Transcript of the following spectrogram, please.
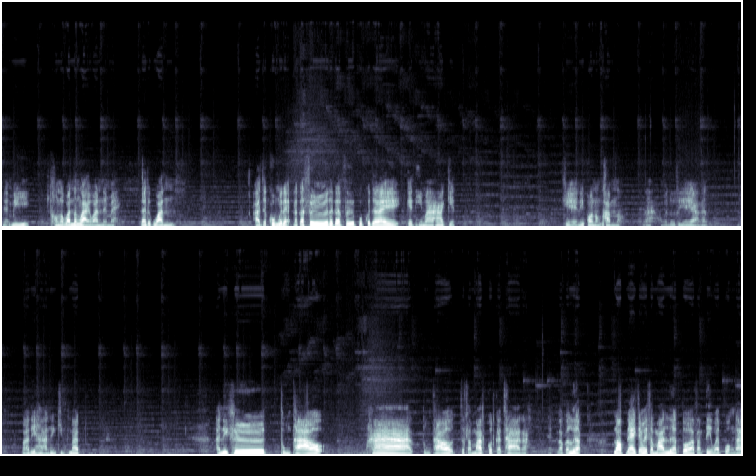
เนี่ยมี ของรางวัลตั้งหลายวันเห็นไหมได้ทุกวัน อาจจะคุ้มก็ได้ แล้วก็ซื้อถ้าเกิดซื้อปุ๊บก็จะได้เกตหิมาห้าเกตโอเค นี่พอลองคำเนาะนะมาดูสี่อย่างกันปาฏิหาริย์แห่งคริดมาสอันนี้คือถุงเท้าห้าถุงเท้าจะสามารถกดกระชานะเนี่ยเราก็เลือกรอบแรกจะไม่สามารถเลือกตัวสันติไว้ป่วงได้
